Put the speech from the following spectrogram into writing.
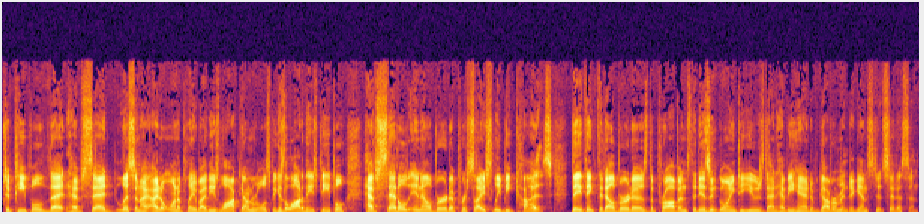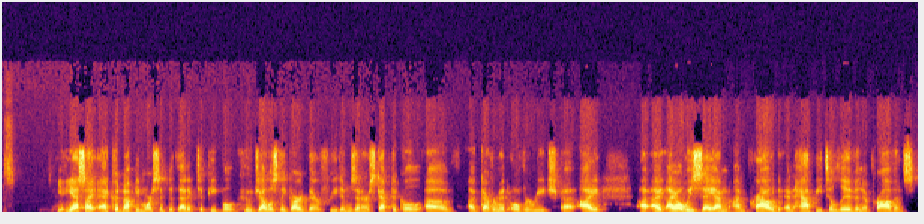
to people that have said, listen, I, I don't want to play by these lockdown rules? Because a lot of these people have settled in Alberta precisely because they think that Alberta is the province that isn't going to use that heavy hand of government against its citizens. Yes, I, I could not be more sympathetic to people who jealously guard their freedoms and are skeptical of uh, government overreach. Uh, I I, I always say I'm, I'm proud and happy to live in a province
